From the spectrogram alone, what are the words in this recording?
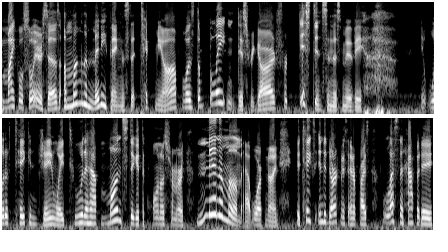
Michael Sawyer says, Among the many things that ticked me off was the blatant disregard for distance in this movie. It would have taken Janeway two and a half months to get to Quanos from Earth, minimum at Warp 9. It takes Into Darkness Enterprise less than half a day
